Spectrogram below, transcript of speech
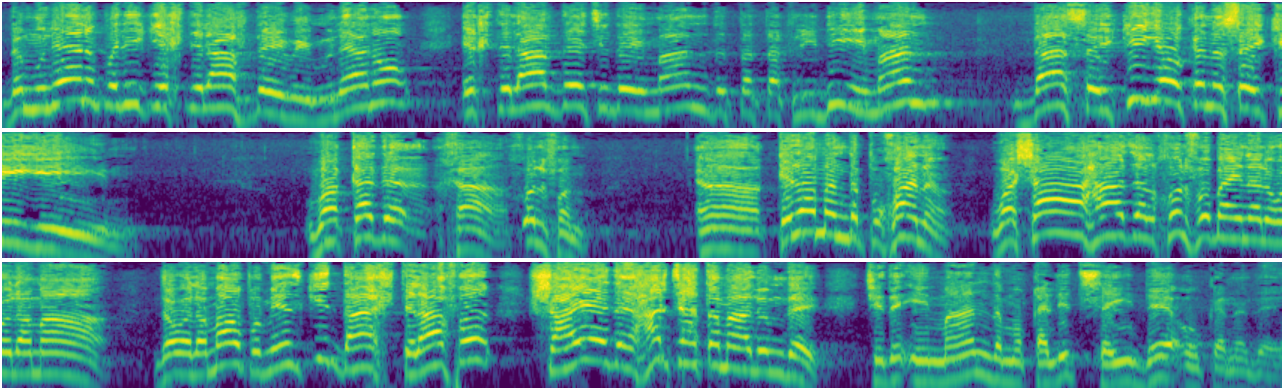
د مولانو په دې کې اختلاف دی وی مولانو اختلاف دی چې د ایمان د تقلیدي ایمان دا صحیح کیږي او کنه صحیح کیږي وقد خا خلف قدمن د پخوانه وشا هذا الخلف بين العلماء د علماو په منځ کې دا اختلاف شایع دی هر چا ته معلوم دی چې د ایمان د مقلد صحیح دی او کنه دی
